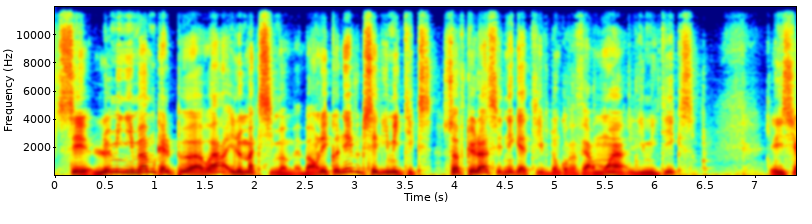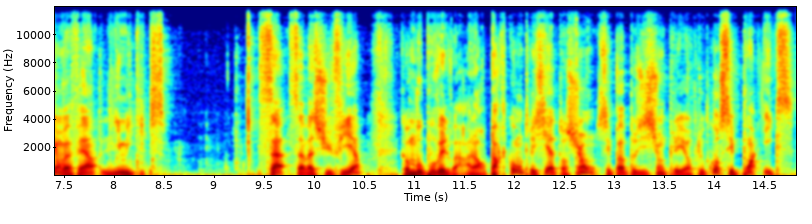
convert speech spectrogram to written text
c'est le minimum qu'elle peut avoir et le maximum. Eh ben, on les connaît vu que c'est limit x. Sauf que là, c'est négatif. Donc, on va faire moins limit x. Et ici, on va faire limit x. Ça, ça va suffire, comme vous pouvez le voir. Alors, par contre, ici, attention, c'est pas position player tout court, c'est point x.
